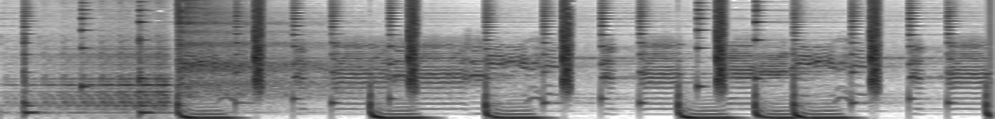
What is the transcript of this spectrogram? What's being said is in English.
thank you.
